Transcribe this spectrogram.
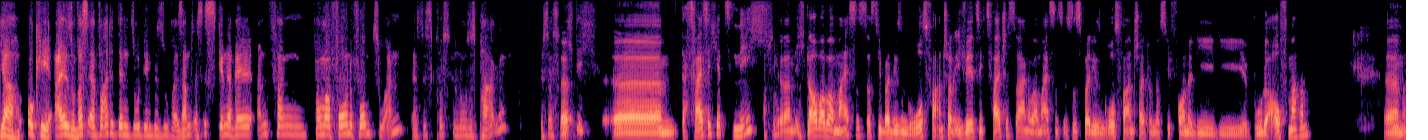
Ja, okay. Also, was erwartet denn so den Besucher? Es ist generell Anfang, fangen wir vorne vorm zu an. Es ist kostenloses Parken. Ist das äh, richtig? Äh, ähm, das weiß ich jetzt nicht. So. Ähm, ich glaube aber meistens, dass die bei diesen Großveranstaltungen, ich will jetzt nichts Falsches sagen, aber meistens ist es bei diesen Großveranstaltungen, dass die vorne die, die Bude aufmachen. Ähm,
